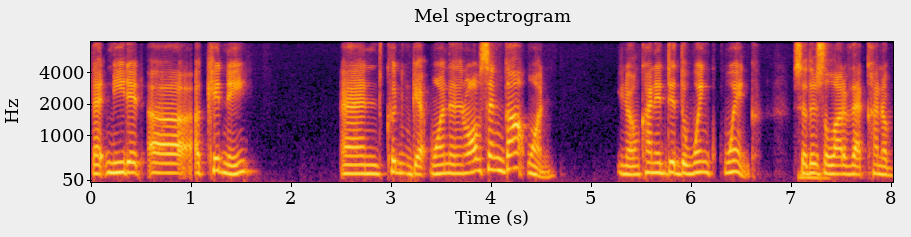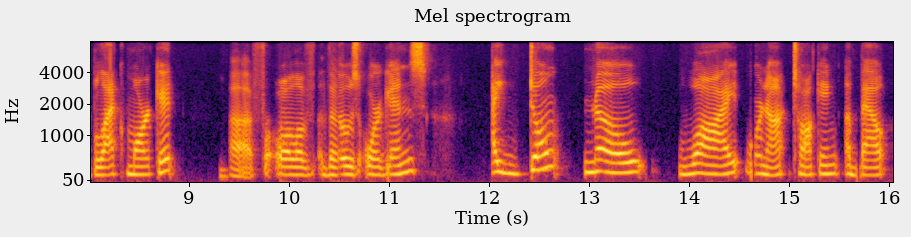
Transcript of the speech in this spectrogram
that needed uh, a kidney and couldn't get one, and all of a sudden got one. You know, kind of did the wink, wink. So there's a lot of that kind of black market uh, for all of those organs. I don't know why we're not talking about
